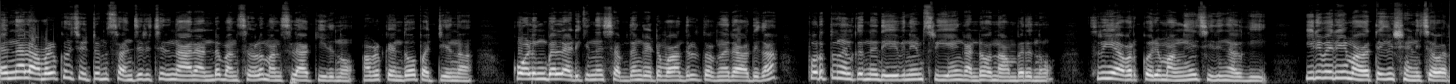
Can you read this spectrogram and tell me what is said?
എന്നാൽ അവൾക്ക് ചുറ്റും സഞ്ചരിച്ചിരുന്ന ആ രണ്ട് മനസ്സുകൾ മനസ്സിലാക്കിയിരുന്നു. അവൾക്ക് എന്തോ പറ്റിയെന്ന്. കോളിംഗ് ബെൽ അടിക്കുന്ന ശബ്ദം കേട്ട് വാതിൽ തുറന്ന രാധിക പുറത്തു നിൽക്കുന്ന ദേവിനെയും ശ്രീയെയും കണ്ട് ഒന്ന് അമ്പരുന്നു. ശ്രീ അവർക്കൊരു മങ്ങിയ ചിരി നൽകി. ഇരുവരെയും അകത്തേക്ക് ക്ഷണിച്ചവർ.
